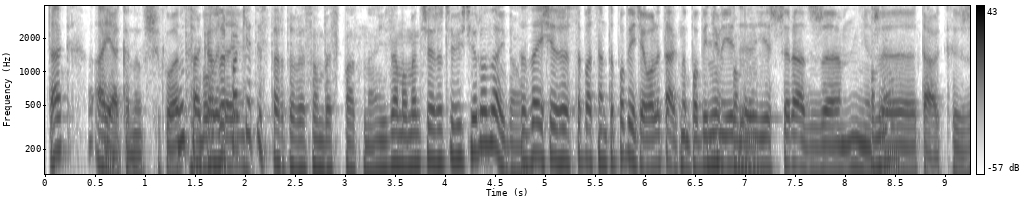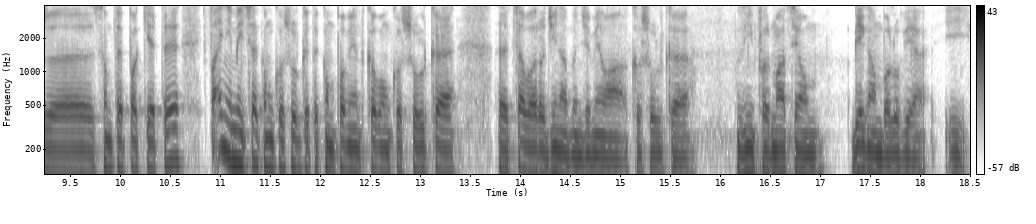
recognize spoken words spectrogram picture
Tak? A jaka na przykład? No taka, Bo że wydaje- pakiety startowe są bezpłatne i za moment się rzeczywiście rozejdą. To zdaje się, że Sebastian to powiedział, ale tak, no powiedzmy je, jeszcze raz, że, że tak, że są te pakiety. Fajnie mieć taką koszulkę, taką pamiątkową koszulkę. E, Cała rodzina będzie miała koszulkę z informacją biegam, bo lubię i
